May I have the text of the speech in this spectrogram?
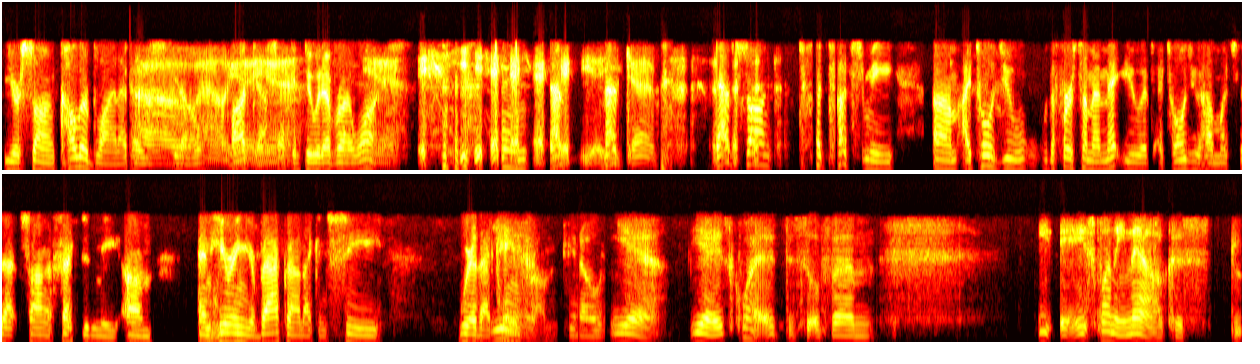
your song "Colorblind." I've had oh, you know oh, wow, podcast. Yeah, yeah. I can do whatever I want. Yeah, that, yeah that, you can. that song t- touched me. Um, I told you the first time I met you. I told you how much that song affected me. Um, and hearing your background, I can see where that yeah. came from. You know. Yeah yeah, it's quite a, sort of. um it, It's funny now because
